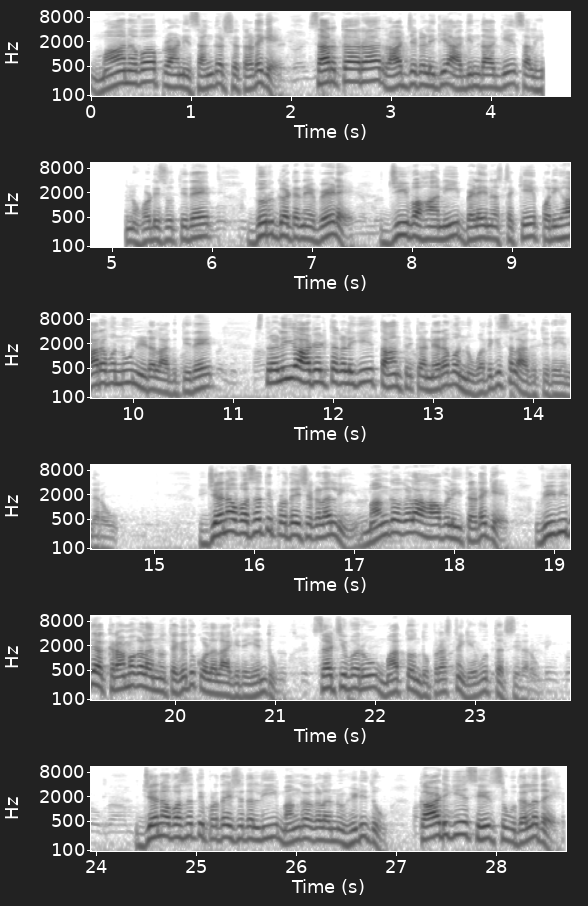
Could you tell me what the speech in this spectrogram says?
ಮಾನವ ಪ್ರಾಣಿ ಸಂಘರ್ಷ ತಡೆಗೆ ಸರ್ಕಾರ ರಾಜ್ಯಗಳಿಗೆ ಆಗಿಂದಾಗ್ಗೆ ಸಲಹೆ ಹೊರಡಿಸುತ್ತಿದೆ. ದುರ್ಘಟನೆ ವೇಳೆ ಜೀವಹಾನಿ, ಬೆಳೆ ನಷ್ಟಕ್ಕೆ ಪರಿಹಾರವನ್ನೂ ನೀಡಲಾಗುತ್ತಿದೆ. ಸ್ಥಳೀಯ ಆಡಳಿತಗಳಿಗೆ ತಾಂತ್ರಿಕ ನೆರವನ್ನು ಒದಗಿಸಲಾಗುತ್ತಿದೆ ಎಂದರು. ಜನವಸತಿ ಪ್ರದೇಶಗಳಲ್ಲಿ ಮಂಗಗಳ ಹಾವಳಿ ತಡೆಗೆ ವಿವಿಧ ಕ್ರಮಗಳನ್ನು ತೆಗೆದುಕೊಳ್ಳಲಾಗಿದೆ ಎಂದು ಸಚಿವರು ಮತ್ತೊಂದು ಪ್ರಶ್ನೆಗೆ ಉತ್ತರಿಸಿದರು. ಜನವಸತಿ ಪ್ರದೇಶದಲ್ಲಿ ಮಂಗಗಳನ್ನು ಹಿಡಿದು ಕಾಡಿಗೆ ಸೇರಿಸುವುದಲ್ಲದೆ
